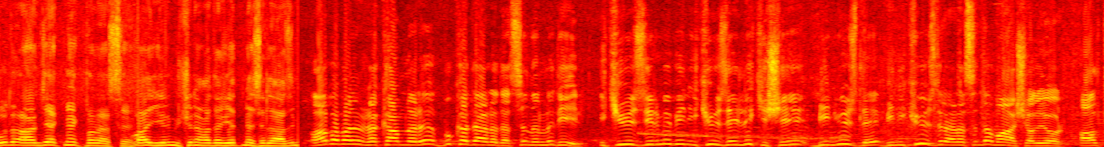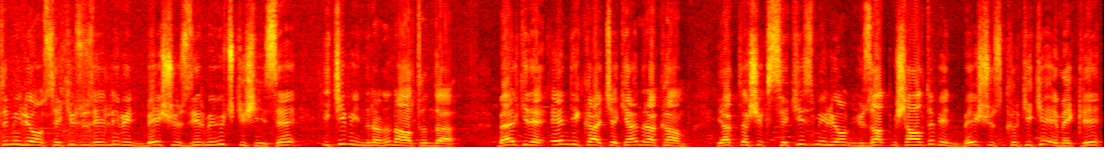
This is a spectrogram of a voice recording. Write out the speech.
Bu da ancak ekmek parası. Ay 23'üne kadar yetmesi lazım. Ağbaba'nın rakamları bu kadarla da sınırlı değil. 220.250 kişi 1100 ile 1200 lira arasında maaş alıyor. 6 milyon 850 bin 523 kişi ise 2000 liranın altında. Belki de en dikkat çeken rakam yaklaşık 8 milyon 166 bin 542 emekli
